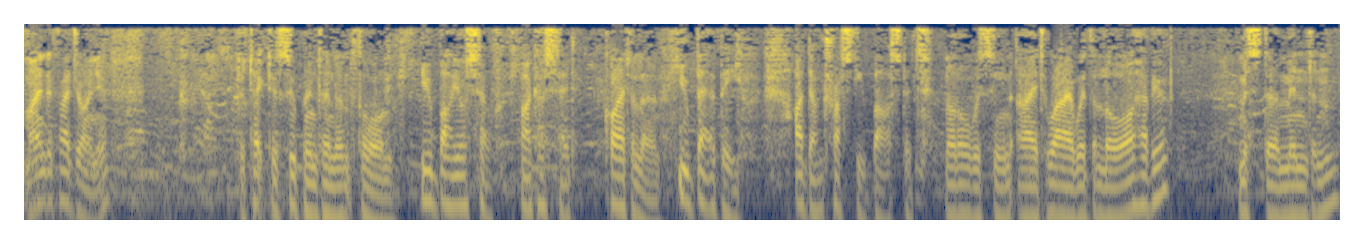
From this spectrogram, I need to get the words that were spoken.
Mind if I join you? Detective Superintendent Thorne. You by yourself, like I said. Quite alone. You better be. I don't trust you bastards. Not always seen eye to eye with the law, have you? Mr. Minden?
